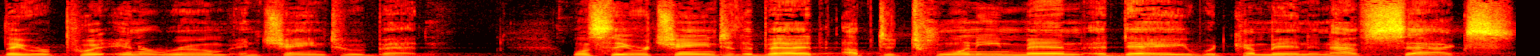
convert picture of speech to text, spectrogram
they were put in a room and chained to a bed. Once they were chained to the bed, up to 20 men a day would come in and have sex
